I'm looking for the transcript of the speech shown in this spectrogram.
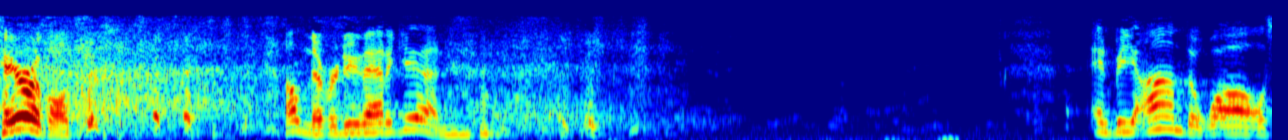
terrible. I'll never do that again. and beyond the walls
